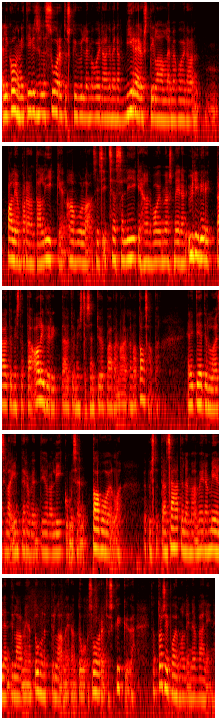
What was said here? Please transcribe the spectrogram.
Eli kognitiiviselle suorituskyvylle me voidaan mennä vireystilalle, me voidaan paljon parantaa liikkeen avulla. Siis itse asiassa liikehän voi myös meidän ylivirittäytymistä tai alivirittäytymistä sen työpäivän aikana tasata. Eli tietynlaisilla interventioilla, liikkumisen tavoilla me pystytään säätelemään meidän mielentilaa, meidän tunnetilaa, meidän suorituskykyä. Se on tosi voimallinen väline.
